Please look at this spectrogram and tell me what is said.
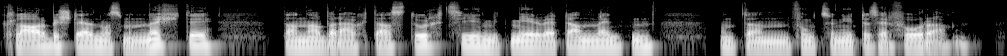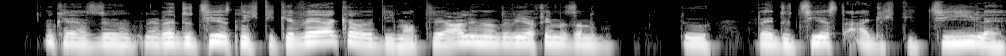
klar bestellen, was man möchte, dann aber auch das durchziehen, mit Mehrwert anwenden und dann funktioniert das hervorragend. Okay, also du reduzierst nicht die Gewerke oder die Materialien oder wie auch immer, sondern du reduzierst eigentlich die Ziele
